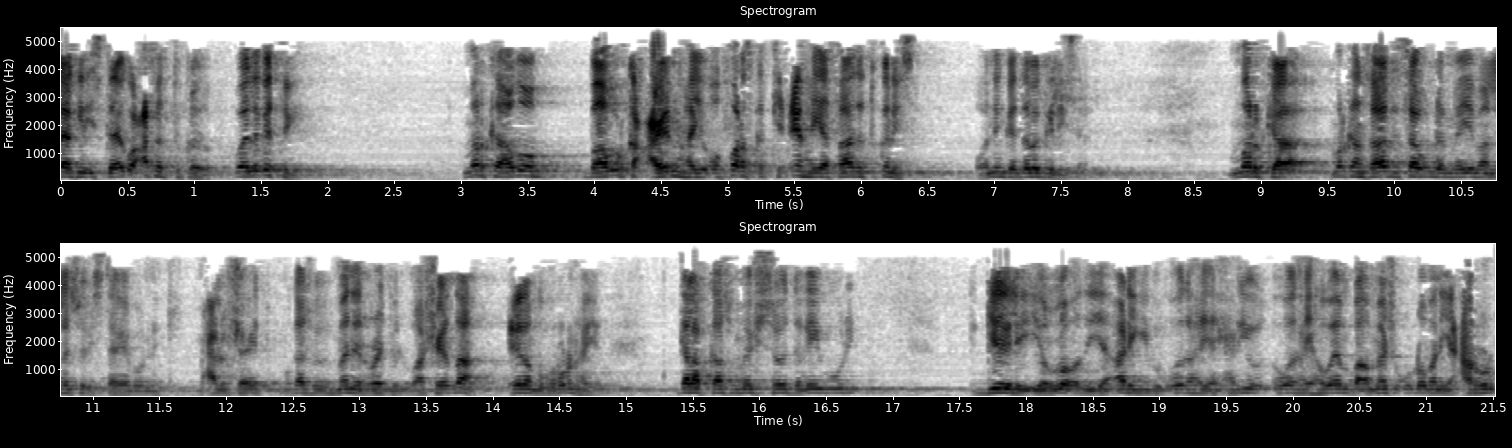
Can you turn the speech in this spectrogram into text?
laakiin istaago casar tukado waa laga tegey. Marka adoo baabuurka caydhanhaya oo faraska kicinhaya salaada tukanaysa oo ninka dabagelaysa marka markaan salaaddii saa u dhameeyey baan la soo istaagay bu ninkii maxalu shaahid markaasuu man irajul waa shaydaan ciidan buu ururinhaya galabkaasuu meesha soo degay buu ihi geeli iyo lo-di iyo arigiibu oodahaya xeryu oodahaya haween baa meesha u dhabanaya carruur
